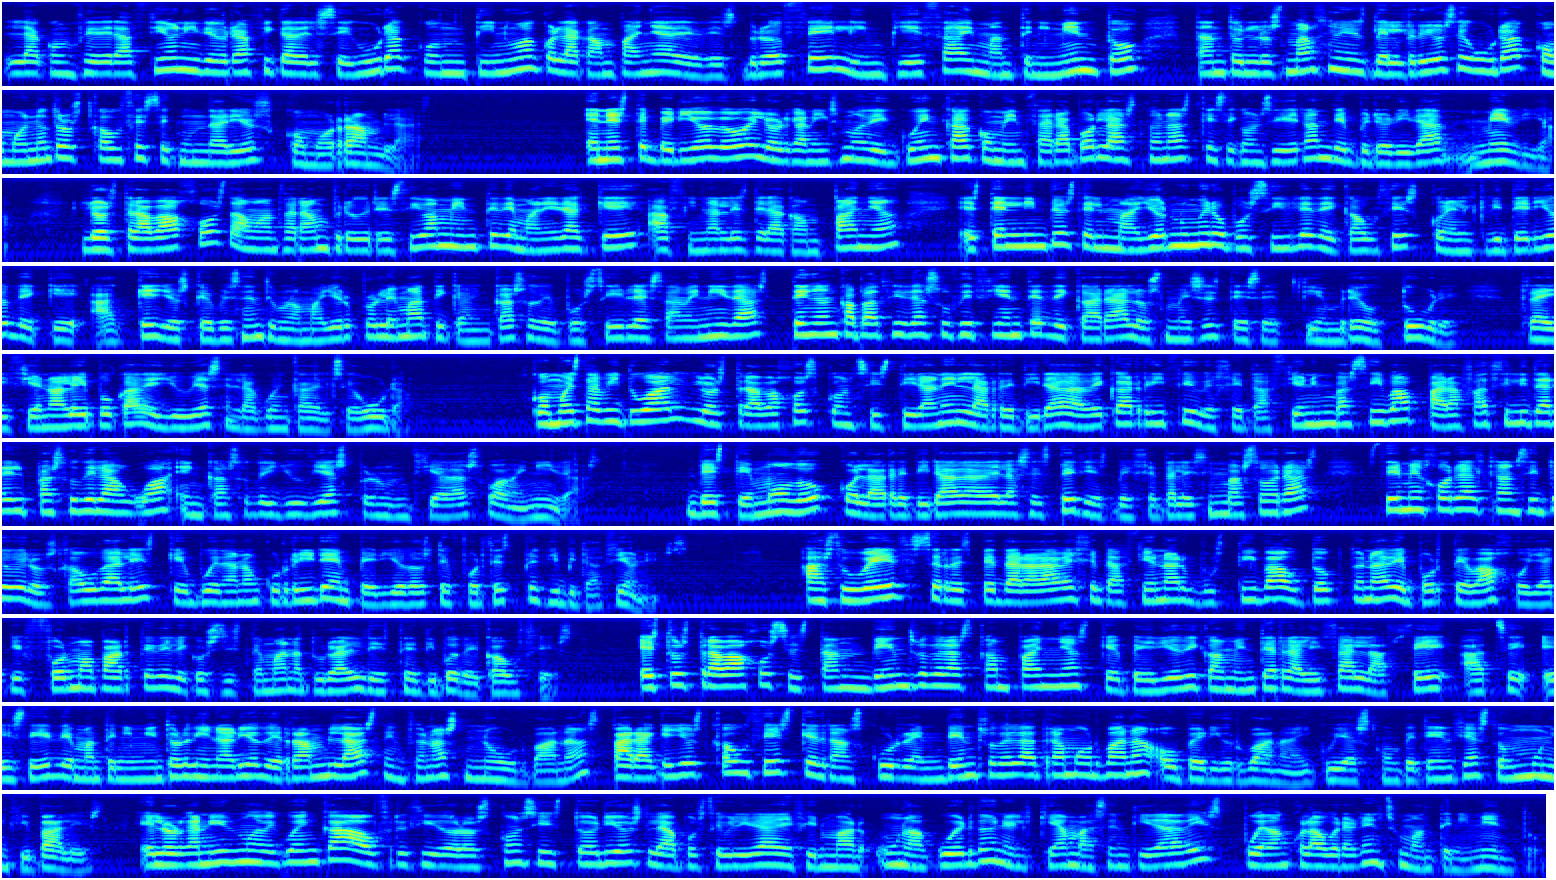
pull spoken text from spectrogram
La Confederación Hidrográfica del Segura continúa con la campaña de desbroce, limpieza y mantenimiento tanto en los márgenes del río Segura como en otros cauces secundarios como ramblas. En este periodo, el organismo de Cuenca comenzará por las zonas que se consideran de prioridad media. Los trabajos avanzarán progresivamente de manera que, a finales de la campaña, estén limpios del mayor número posible de cauces con el criterio de que aquellos que presenten una mayor problemática en caso de posibles avenidas tengan capacidad suficiente de cara a los meses de septiembre-octubre, tradicional época de lluvias en la cuenca del Segura. Como es habitual, los trabajos consistirán en la retirada de carrizo y vegetación invasiva para facilitar el paso del agua en caso de lluvias pronunciadas o avenidas. De este modo, con la retirada de las especies vegetales invasoras, se mejora el tránsito de los caudales que puedan ocurrir en periodos de fuertes precipitaciones. A su vez, se respetará la vegetación arbustiva autóctona de porte bajo, ya que forma parte del ecosistema natural de este tipo de cauces. Estos trabajos están dentro de las campañas que periódicamente realiza la CHS de mantenimiento ordinario de ramblas en zonas no urbanas para aquellos cauces que transcurren dentro de la trama urbana o periurbana y cuyas competencias son municipales. El organismo de Cuenca ha ofrecido a los consistorios la posibilidad de firmar un acuerdo en el que ambas entidades puedan colaborar en su mantenimiento.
